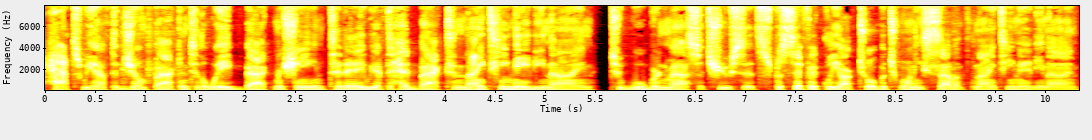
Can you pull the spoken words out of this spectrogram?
hats. We have to jump back into the way back machine today. We have to head back to 1989 to Woburn, Massachusetts, specifically October 27th, 1989.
